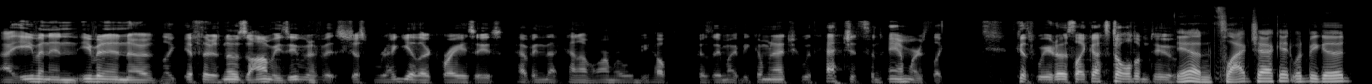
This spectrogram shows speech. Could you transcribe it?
I, even in even in uh, like if there's no zombies, even if it's just regular crazies, having that kind of armor would be helpful because they might be coming at you with hatchets and hammers, like because weirdos like us told them to. Yeah, and flak jacket would be good.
